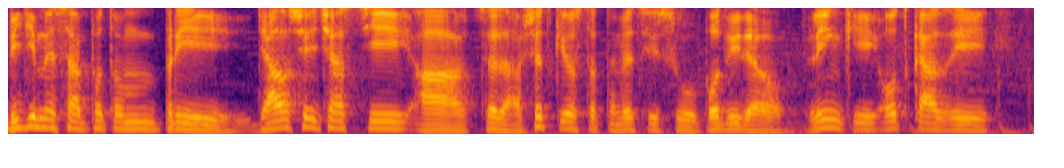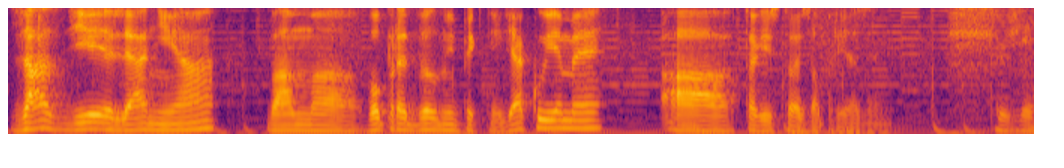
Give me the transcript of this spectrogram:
Vidíme sa potom pri ďalšej časti a teda všetky ostatné veci sú pod videom. Linky, odkazy, zazdieľania vám vopred veľmi pekne ďakujeme a takisto aj za priazeň. Takže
